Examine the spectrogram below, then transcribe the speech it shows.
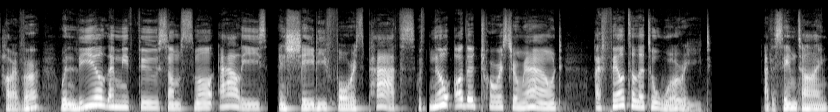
However, when Leo led me through some small alleys and shady forest paths with no other tourists around, I felt a little worried. At the same time,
